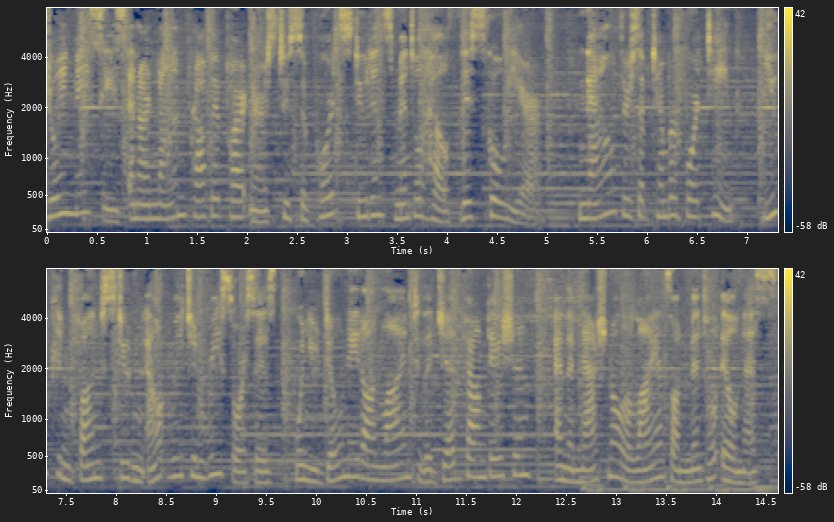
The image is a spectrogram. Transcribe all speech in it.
Join Macy's and our nonprofit partners to support students' mental health this school year. Now through September 14th, you can fund student outreach and resources when you donate online to the JED Foundation and the National Alliance on Mental Illness.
